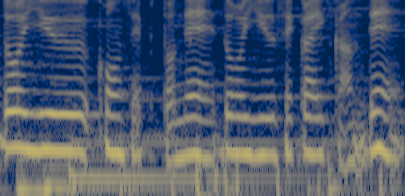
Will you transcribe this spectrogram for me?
どういうコンセプトでどういう世界観で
